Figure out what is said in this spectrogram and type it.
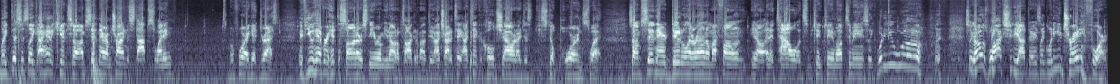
Like, this is like I had a kid, so I'm sitting there, I'm trying to stop sweating before I get dressed. If you ever hit the sauna or steam room, you know what I'm talking about, dude. I try to take I take a cold shower and I just still pour in sweat. So I'm sitting there doodling around on my phone, you know, in a towel, and some kid came up to me and he's like, "What are you?" Uh? it's like I was watching you out there. He's like, "What are you training for?"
